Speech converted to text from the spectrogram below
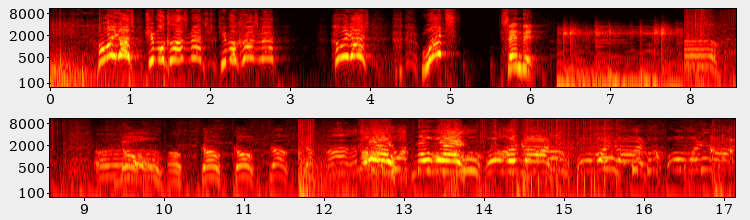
Oh my gosh! Triple cross map! Triple cross map! Oh my gosh! What? Send it! Oh. Oh. No. Oh. Go. Go. Go. Go. Ah, Oh! No way! Oh my god! Oh my god! Oh my god!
